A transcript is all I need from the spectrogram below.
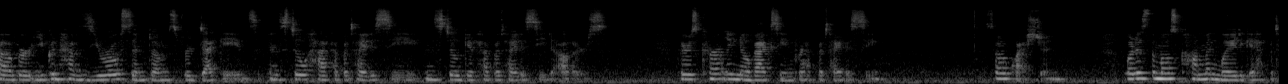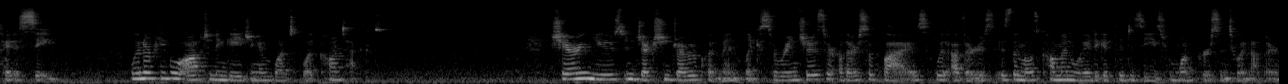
However, you can have zero symptoms for decades and still have hepatitis C and still give hepatitis C to others. There is currently no vaccine for hepatitis C. So a question, what is the most common way to get hepatitis C? When are people often engaging in blood-to-blood -blood contact? Sharing used injection drug equipment like syringes or other supplies with others is the most common way to get the disease from one person to another.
